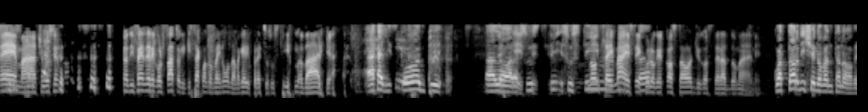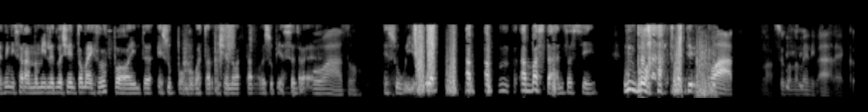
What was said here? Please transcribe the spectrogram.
Eh, ma ci possiamo difendere col fatto che chissà quando va in onda magari il prezzo su Steam varia. Ah, gli sconti. Allora, Eh sì, su, sì, Sti- sì. su Steam Non sai mai se costa quello che costa oggi costerà domani. 14,99, quindi saranno 1200 Microsoft Point e suppongo 14,99 su PS3 Boato. e su Wii U. Ab- ab- abbastanza, sì. Un boato addirittura. Boato. No, secondo me li vale, ecco.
